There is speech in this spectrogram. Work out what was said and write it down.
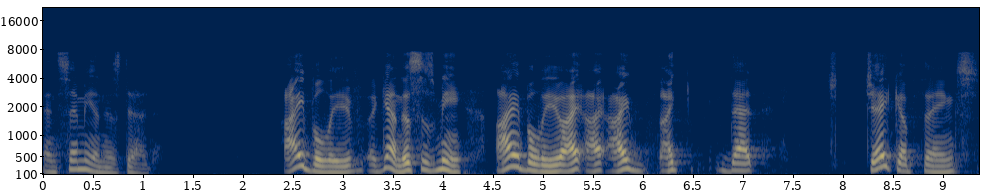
and Simeon is dead. I believe, again, this is me, I believe I, I, I, I, that Jacob thinks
